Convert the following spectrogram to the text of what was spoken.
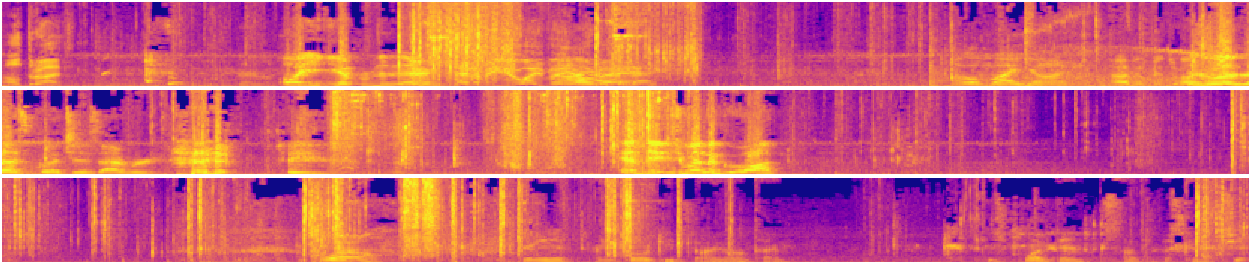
I'll drive. Oh, you can get from in there. Enemy UAV oh, Alright, overhead. back. Oh my god. This is one of the best glitches ever. Anthony, did you win the gulag? Wow. Dang it. My controller keeps dying all the time. It's plugged in. It's not the best connection.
